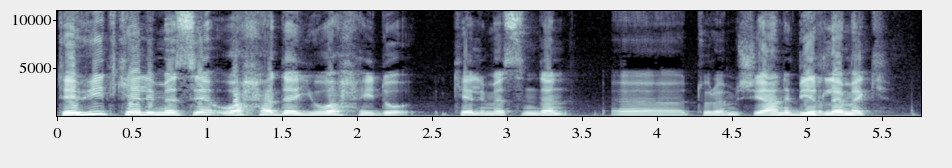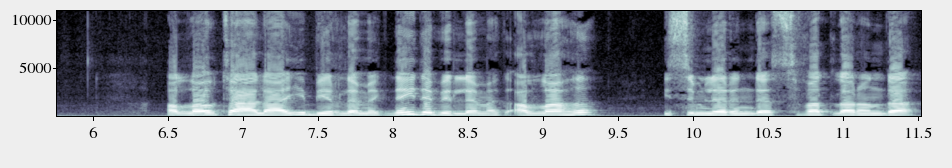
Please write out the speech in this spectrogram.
Tevhid kelimesi vahhade yuvahhidu kelimesinden e, türemiş. Yani birlemek. Allahu Teala'yı birlemek. Neyde birlemek? Allah'ı isimlerinde, sıfatlarında,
